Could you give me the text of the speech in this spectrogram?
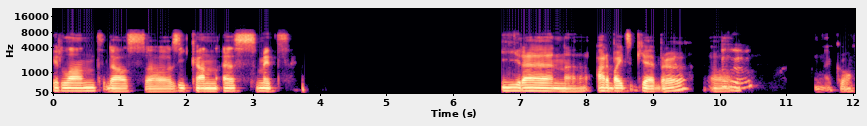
Irland, das äh, sie kann es mit ihren äh, Arbeitgeber äh, Mhm. jako,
